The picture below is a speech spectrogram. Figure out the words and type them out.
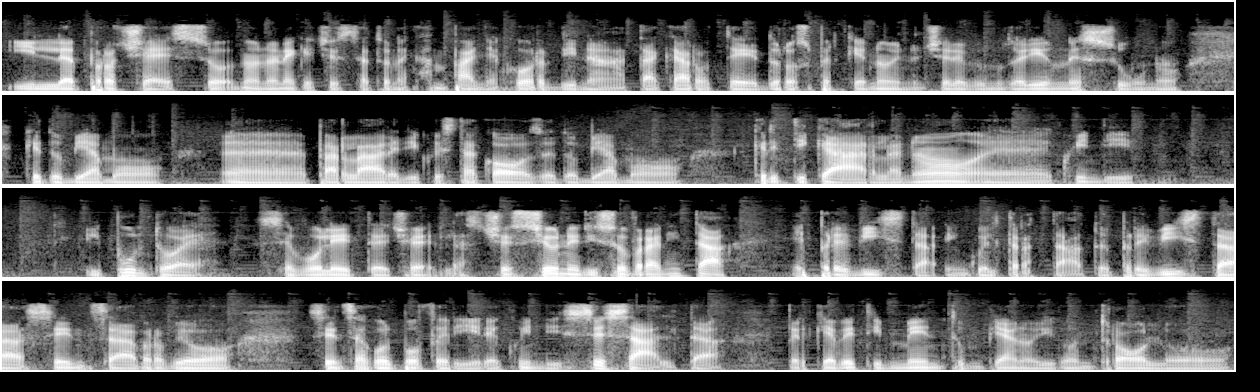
il processo. No, non è che c'è stata una campagna coordinata, caro Tedros, perché noi non ce l'è venuto a dire nessuno che dobbiamo eh, parlare di questa cosa, dobbiamo criticarla, no? Eh, quindi il punto è, se volete, cioè, la cessione di sovranità è prevista in quel trattato, è prevista senza, proprio, senza colpo ferire, quindi se salta perché avete in mente un piano di controllo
